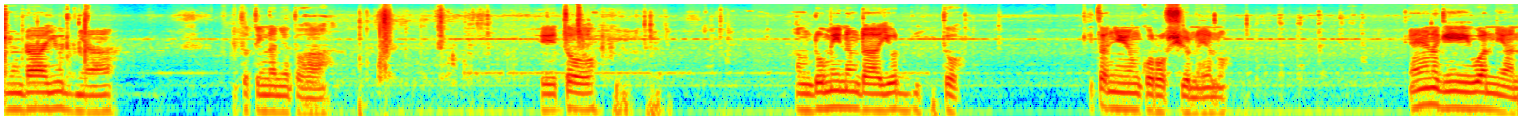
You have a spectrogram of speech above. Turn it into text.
Yung diode niya. Ito tingnan nyo to ha. Ito ang dumi ng diode ito kita nyo yung corrosion ayan o kaya nag-iwan yan.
